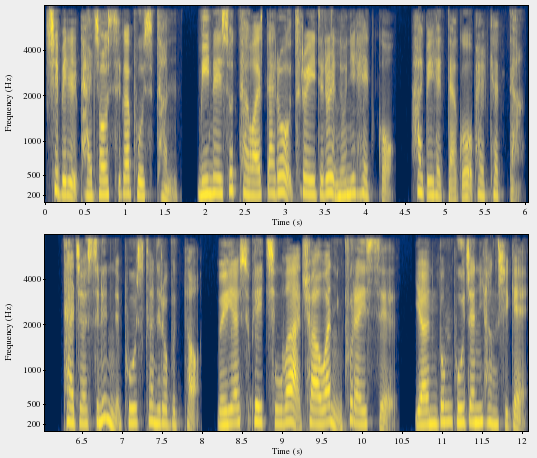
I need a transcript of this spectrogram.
10일 다저스가 보스턴, 미네소타와 따로 트레이드를 논의했고 합의했다고 밝혔다. 다저스는 보스턴으로부터 외야수 배치와 좌완 프라이스, 연봉 보전 형식의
